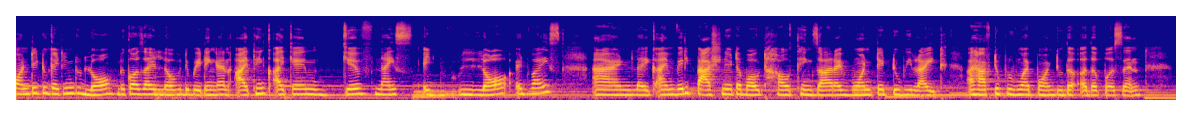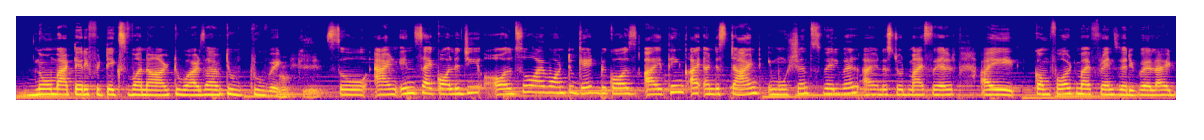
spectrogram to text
wanted to get into law because I love debating and I think I can give nice ad- law advice. And, like, I'm very passionate about how things are. I want it to be right. I have to prove my point to the other person. No matter if it takes one hour, two hours, I have to prove it. Okay. so and in psychology also i want to get because i think i understand emotions very well. I understood myself. I comfort my friends very well. I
